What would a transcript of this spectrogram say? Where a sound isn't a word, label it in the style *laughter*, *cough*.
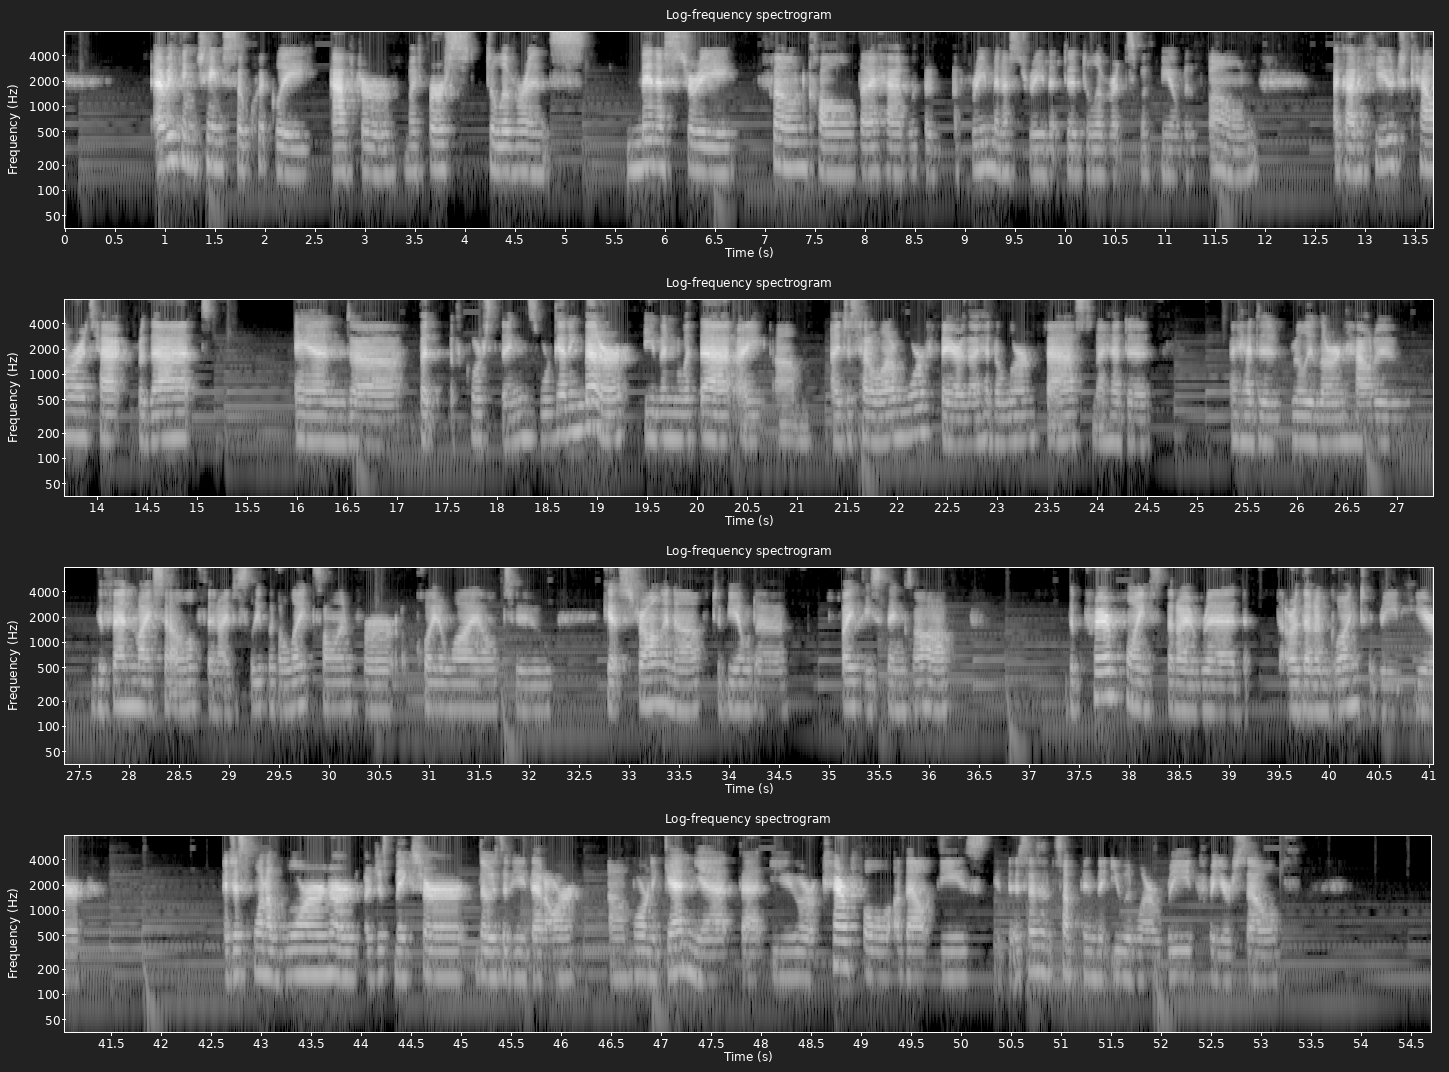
Everything changed so quickly after my first deliverance ministry phone call that I had with a, a free ministry that did deliverance with me over the phone. I got a huge counterattack for that and uh, but of course things were getting better. Even with that, I um, I just had a lot of warfare that I had to learn fast, and I had to I had to really learn how to defend myself, and I had to sleep with the lights on for quite a while to get strong enough to be able to fight these things off. The prayer points that I read, or that I'm going to read here, I just want to warn or, or, just make sure those of you that aren't uh, born again yet that you are careful about these. This isn't something that you would want to read for yourself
